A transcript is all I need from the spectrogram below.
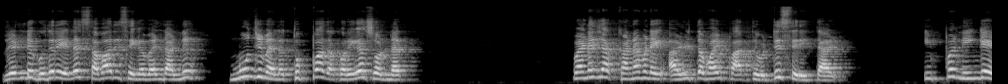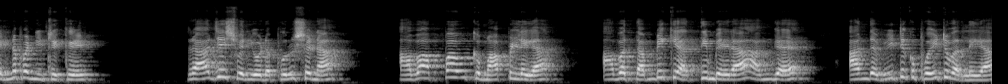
ரெண்டு குதிரையில் சவாரி செய்ய வேண்டான்னு மூஞ்சி மேலே துப்பாத குறையா சொன்னார். வனஜா கணவனை அழுத்தமாய் பார்த்துவிட்டு சிரித்தாள். இப்போ நீங்கள் என்ன பண்ணிட்டுருக்கு? ராஜேஸ்வரியோட புருஷனா? அவ அப்பாவுக்கு மாப்பிள்ளையா? அவ தம்பிக்கு அத்திம்பேரா? அங்கே அந்த வீட்டுக்கு போயிட்டு வரலையா?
